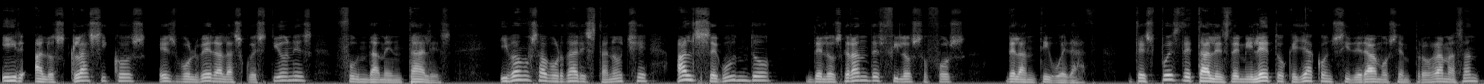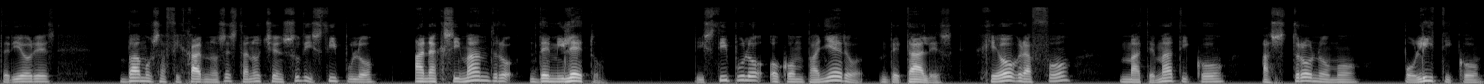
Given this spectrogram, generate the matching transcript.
Ir a los clásicos es volver a las cuestiones fundamentales. Y vamos a abordar esta noche al segundo de los grandes filósofos de la antigüedad. Después de Tales de Mileto, que ya consideramos en programas anteriores, vamos a fijarnos esta noche en su discípulo Anaximandro de Mileto, discípulo o compañero de Tales, geógrafo, matemático, astrónomo, político,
